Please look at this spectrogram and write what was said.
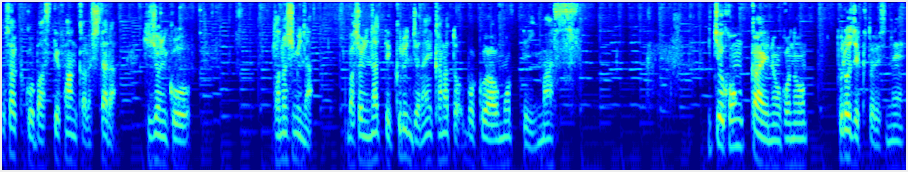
おそらくこうバスケファンからしたら非常にこう、楽しみな場所になってくるんじゃないかなと僕は思っています。一応今回のこのプロジェクトですね、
